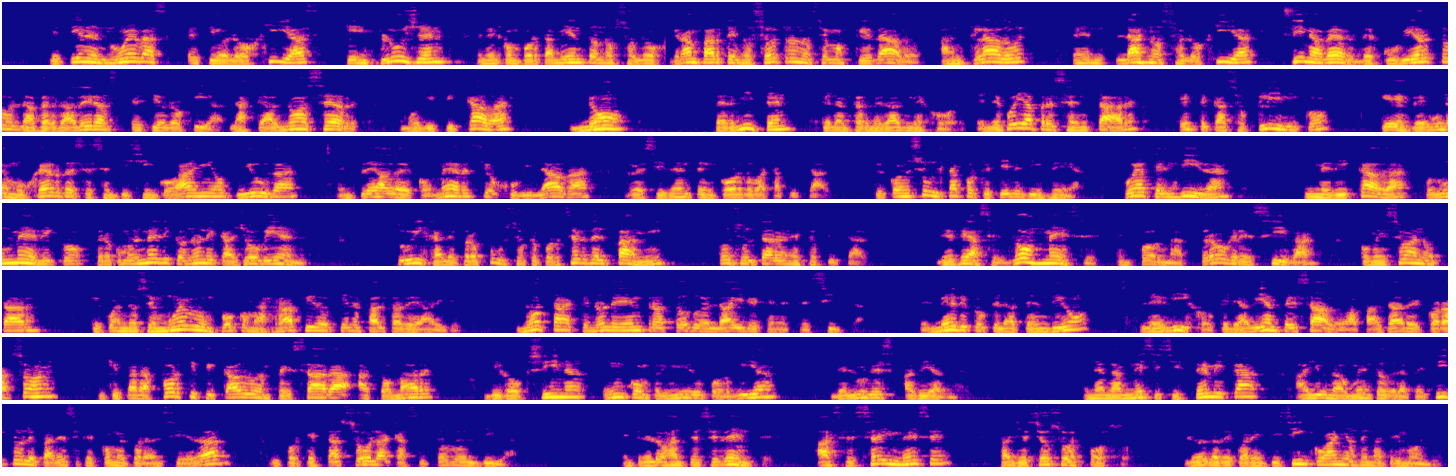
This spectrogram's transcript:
que tienen nuevas etiologías que influyen en el comportamiento nosológico. Gran parte de nosotros nos hemos quedado anclados en las nosologías sin haber descubierto las verdaderas etiologías, las que al no ser modificadas no permiten que la enfermedad mejore. Les voy a presentar este caso clínico que es de una mujer de 65 años, viuda, empleada de comercio, jubilada, residente en Córdoba capital, que consulta porque tiene disnea. Fue atendida y medicada por un médico, pero como el médico no le cayó bien, su hija le propuso que por ser del PAMI consultara en este hospital. Desde hace dos meses, en forma progresiva, comenzó a notar que cuando se mueve un poco más rápido tiene falta de aire. Nota que no le entra todo el aire que necesita. El médico que la atendió le dijo que le había empezado a fallar el corazón y que para fortificarlo empezara a tomar digoxina, un comprimido por día, de lunes a viernes. En anamnesis sistémica hay un aumento del apetito, le parece que come por ansiedad y porque está sola casi todo el día. Entre los antecedentes, hace seis meses falleció su esposo luego de 45 años de matrimonio.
